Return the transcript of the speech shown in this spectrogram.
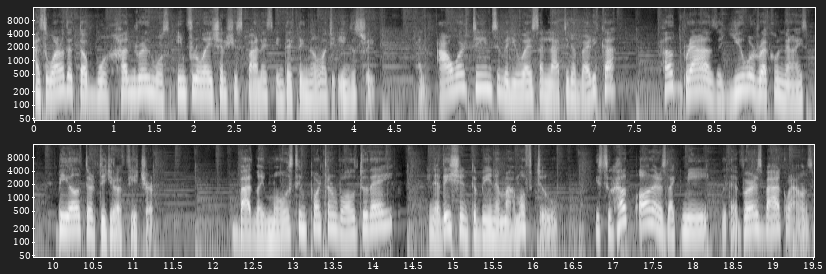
as one of the top 100 most influential Hispanics in the technology industry. And our teams in the US and Latin America help brands that you will recognize build their digital future. But my most important role today, in addition to being a mom of two, is to help others like me with diverse backgrounds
